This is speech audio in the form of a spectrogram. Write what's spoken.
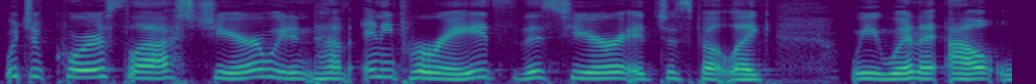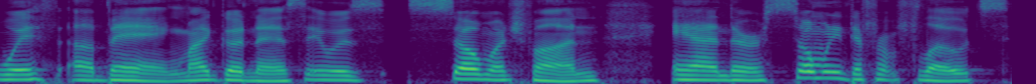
which of course last year we didn't have any parades. This year it just felt like we went out with a bang. My goodness, it was so much fun. And there are so many different floats.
